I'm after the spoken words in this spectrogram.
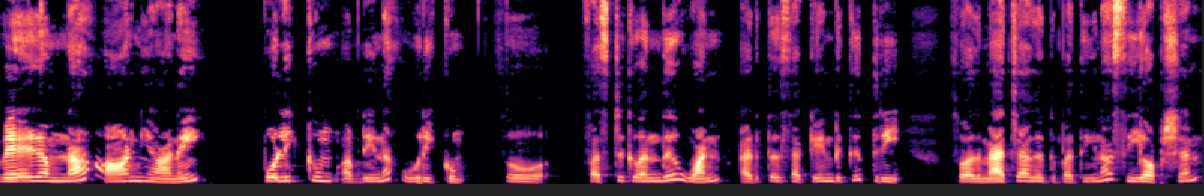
வேழம்னா ஆண் யானை பொலிக்கும் அப்படின்னா உரிக்கும். ஸோ ஃபஸ்ட்டுக்கு வந்து ஒன் அடுத்த செகண்டுக்கு த்ரீ ஸோ அது மேட்ச் ஆகிறது பார்த்திங்கன்னா சி ஆப்ஷன்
